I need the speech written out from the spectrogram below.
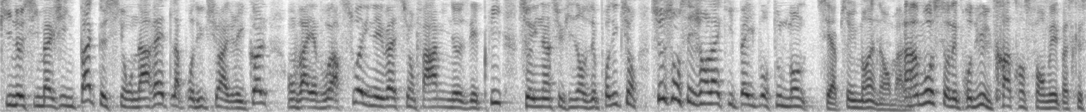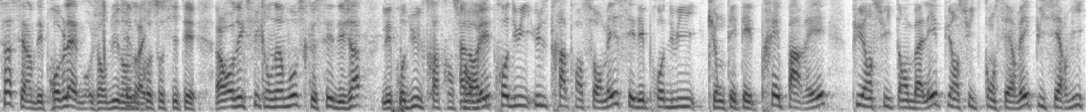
qui ne s'imaginent pas que si on arrête la production agricole, on va y avoir soit une élévation faramineuse des prix, soit une insuffisance de production. Ce sont ces gens-là qui payent pour tout le monde. C'est absolument anormal. Un mot sur les produits ultra transformés, parce que ça c'est un des problèmes aujourd'hui dans C'est notre vrai. société. Alors on explique en un mot ce que c'est déjà les produits ultra Alors transformés. les produits ultra transformés, c'est des produits qui ont été préparés, puis ensuite emballés, puis ensuite conservés, puis servis,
